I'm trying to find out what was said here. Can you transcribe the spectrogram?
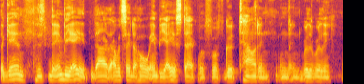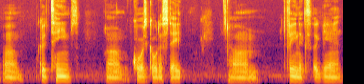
Again, the NBA, I, I would say the whole NBA is stacked with, with good talent and, and, and really, really um, good teams. Um, of course, Golden State. Um, Phoenix again.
